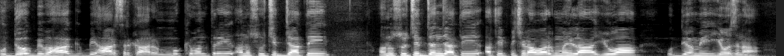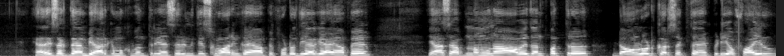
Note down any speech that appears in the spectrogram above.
उद्योग विभाग बिहार सरकार, मुख्यमंत्री अनुसूचित जाति, अनुसूचित जनजाति, अति पिछड़ा वर्ग, महिला, युवा, उद्यमी योजना। यहाँ देख सकते हैं बिहार के मुख्यमंत्री हैं श्री नीतीश कुमार, इनका यहाँ पे फ़ोटो दिया गया यहाँ पे। यहाँ से आप नमूना आवेदन पत्र डाउनलोड कर सकते हैं, पीडीएफ फ़ाइल,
